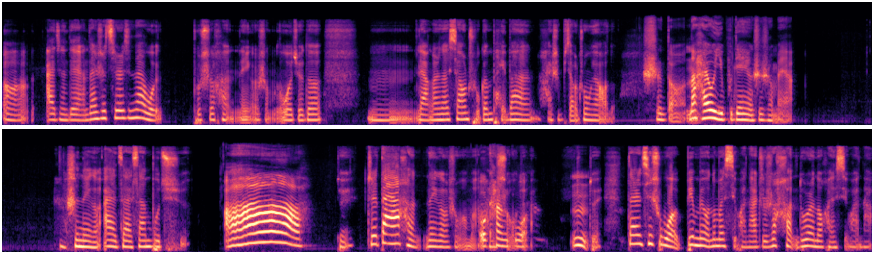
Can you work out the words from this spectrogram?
呃，爱情电影。但是其实现在我不是很那个什么，我觉得，嗯，两个人的相处跟陪伴还是比较重要的。是的，那嗯。还有一部电影是什么呀？是那个《爱在三部曲》。啊！对，这大家很那个什么嘛，我看过，嗯。对，但是其实我并没有那么喜欢他，只是很多人都很喜欢他。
